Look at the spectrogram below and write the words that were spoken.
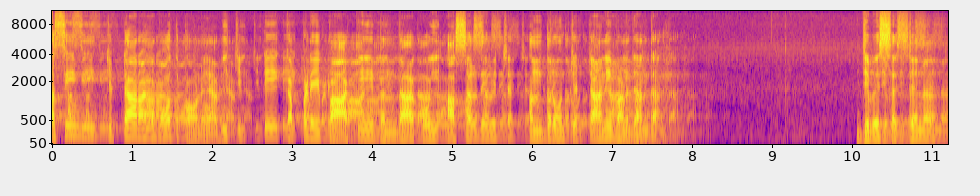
ਅਸੀਂ ਵੀ ਚਿੱਟਾ ਰੰਗ ਬਹੁਤ ਪਾਉਣੇ ਆ, ਵੀ ਚਿੱਟੇ ਕੱਪੜੇ ਪਾ ਕੇ ਬੰਦਾ ਕੋਈ ਅਸਲ ਦੇ ਵਿੱਚ ਅੰਦਰੋਂ ਚਿੱਟਾ ਨਹੀਂ ਬਣ ਜਾਂਦਾ। ਜਿਵੇਂ ਸੱਜਣ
